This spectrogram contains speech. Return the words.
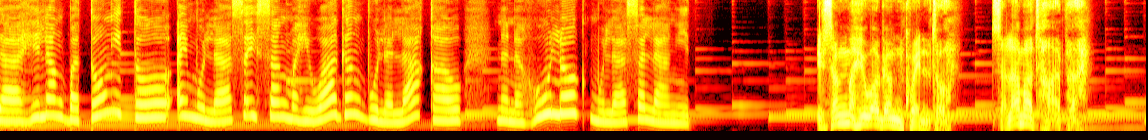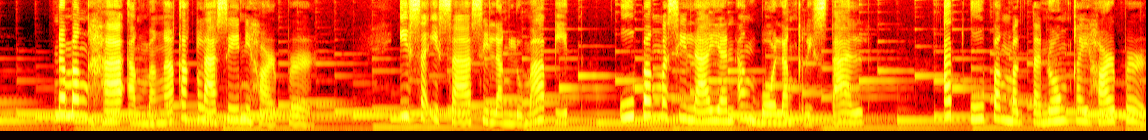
dahil ang batong ito ay mula sa isang mahiwagang bulalakaw na nahulog mula sa langit. Isang mahiwagang kwento. Salamat, Harper. Namangha ang mga kaklase ni Harper. Isa-isa silang lumapit upang masilayan ang bolang kristal at upang magtanong kay Harper.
